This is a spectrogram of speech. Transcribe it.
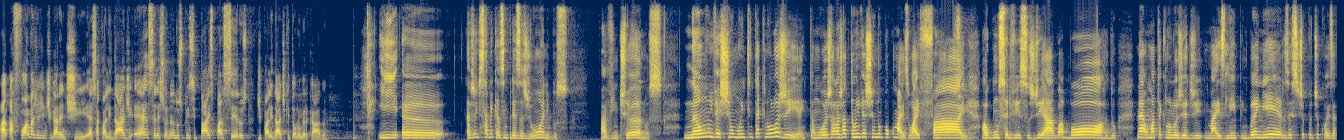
a, a, forma de a gente garantir essa qualidade é selecionando os principais parceiros de qualidade que estão no mercado. E uh, a gente sabe que as empresas de ônibus, há 20 anos, não investiam muito em tecnologia. Então, hoje elas já estão investindo um pouco mais. Wi-Fi, alguns serviços de água a bordo né, uma tecnologia de mais limpa em banheiros, esse tipo de coisa.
